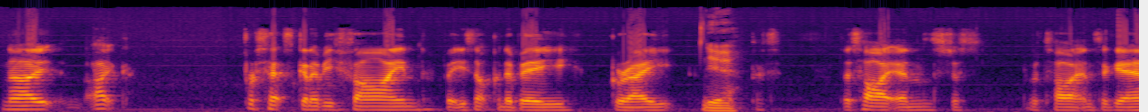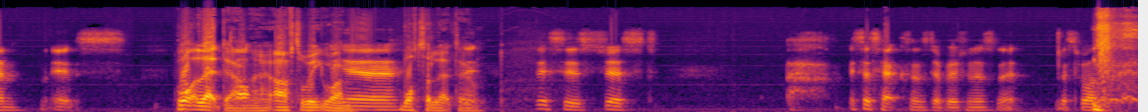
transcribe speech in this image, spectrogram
no, like Brissett's going to be fine, but he's not going to be great. Yeah. The Titans just the Titans again. It's What a letdown, though, after week one. yeah. What a letdown. this is just. It's a Texans division, isn't it? This one.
